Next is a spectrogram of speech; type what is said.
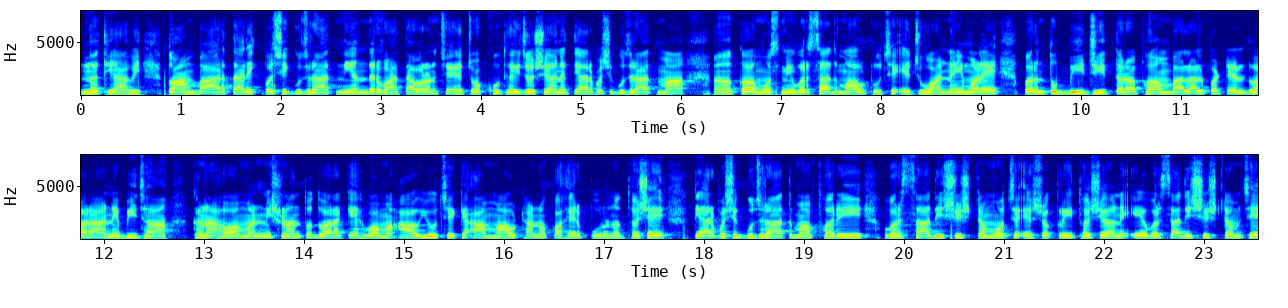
નથી આવી. તો આમ બાર તારીખ પછી ગુજરાતની અંદર વાતાવરણ છે એ ચોખ્ખું થઈ જશે અને ત્યાર પછી ગુજરાતમાં કમોસમી વરસાદ માવઠું છે એ જોવા નહીં મળે. પરંતુ બીજી તરફ અંબાલાલ પટેલ દ્વારા અને બીજા ઘણા હવામાન નિષ્ણાંતો દ્વારા કહેવામાં આવ્યું છે કે આ માવઠાનો કહેર પૂર્ણ થશે. ત્યાર પછી ગુજરાતમાં ફરી વરસાદી સિસ્ટમો છે એ સક્રિય થશે અને એ વરસાદી સિસ્ટમ છે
